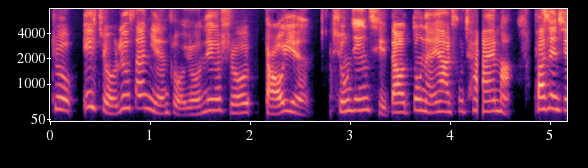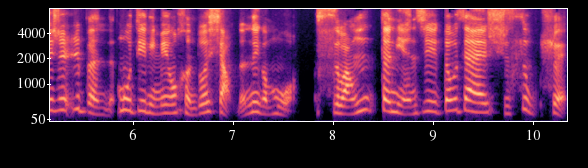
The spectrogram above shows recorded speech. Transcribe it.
就一九六三年左右，那个时候导演熊景启到东南亚出差嘛，发现其实日本的墓地里面有很多小的那个墓，死亡的年纪都在十四五岁。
